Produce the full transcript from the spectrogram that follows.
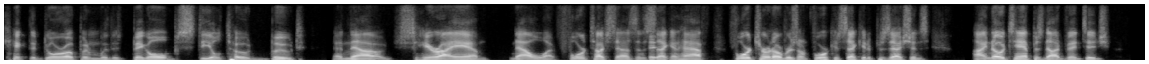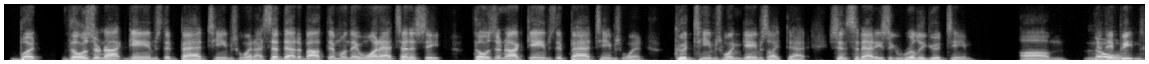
kick the door open with his big old steel-toed boot. And now here I am. Now what? Four touchdowns in the it, second half, four turnovers on four consecutive possessions. I know Tampa's not vintage, but those are not games that bad teams win. I said that about them when they won at Tennessee. Those are not games that bad teams win. Good teams win games like that. Cincinnati's a really good team. Um, no. they've beaten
